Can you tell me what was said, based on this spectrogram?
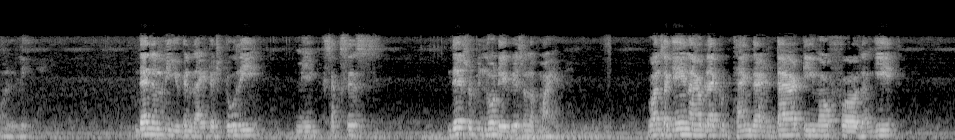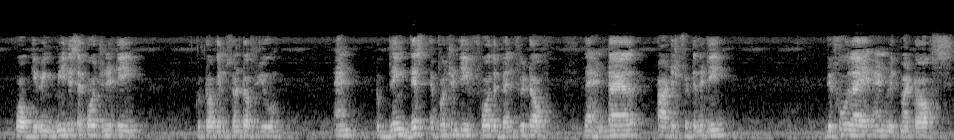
only. Then only you can write a story, make success. There should be no deviation of mind. Once again, I would like to thank the entire team of uh, for giving me this opportunity to talk in front of you and to bring this opportunity for the benefit of the entire artist fraternity. Before I end with my talks,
